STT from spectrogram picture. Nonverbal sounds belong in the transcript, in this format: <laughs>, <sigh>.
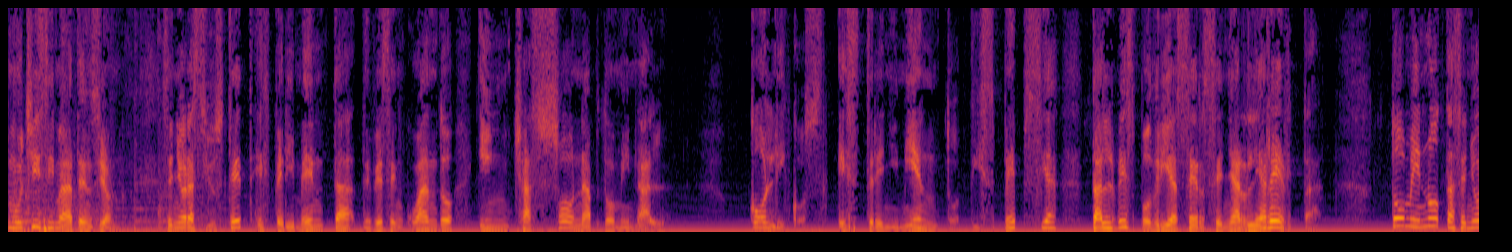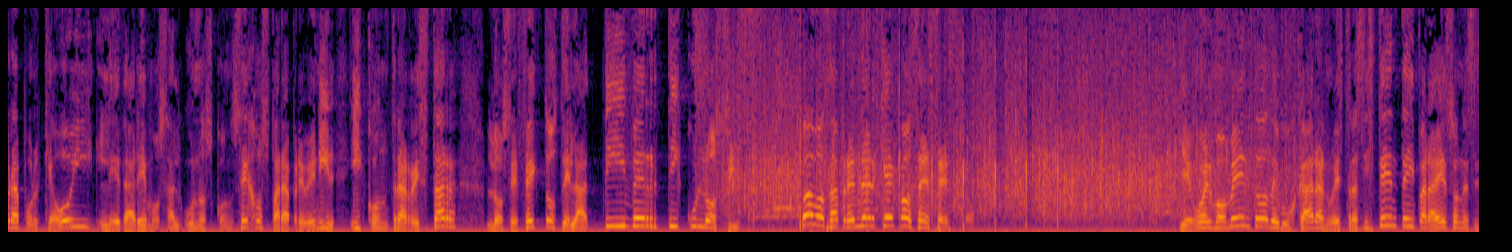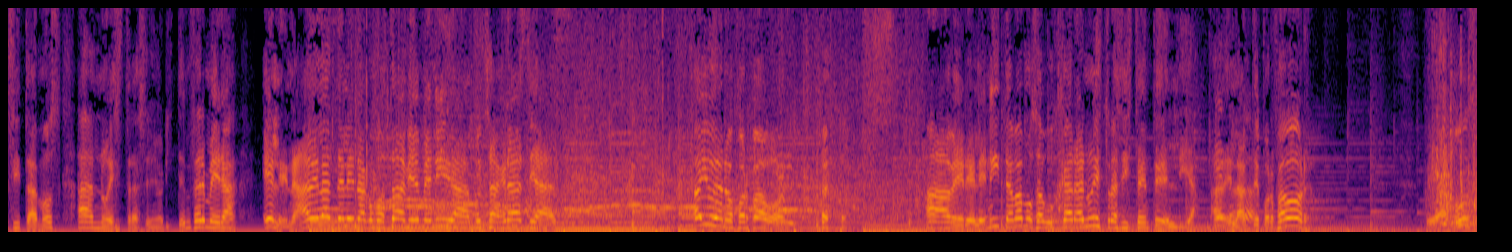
Muchísima atención. Señora, si usted experimenta de vez en cuando hinchazón abdominal, cólicos, estreñimiento, dispepsia, tal vez podría ser señal de alerta. Tome nota, señora, porque hoy le daremos algunos consejos para prevenir y contrarrestar los efectos de la diverticulosis. Vamos a aprender qué cosa es esto. Llegó el momento de buscar a nuestra asistente y para eso necesitamos a nuestra señorita enfermera, Elena. Adelante, Elena, ¿cómo estás? Bienvenida, muchas gracias. Ayúdanos, por favor. <laughs> A ver, Elenita, vamos a buscar a nuestro asistente del día. Adelante, por favor. Veamos.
